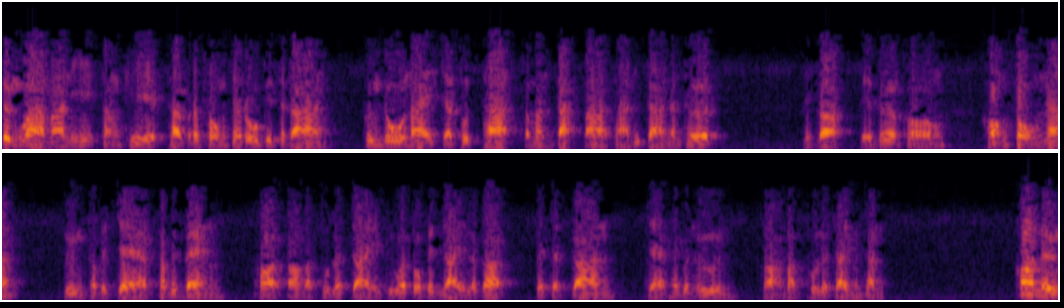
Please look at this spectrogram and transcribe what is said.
ซึ่งว่ามานี้สังเขปถ้าประสงค์จะรู้พิสดารพึงดูในจตุถะสมันตะปาสาธิกานั้นเถิดนี่ก็เป็นเรื่องของของสงนะ ซึ่งถ้าไปแจกถ้าไปแบ่ง ก็ต้องบัตรทุนละใจ ถือว่าตัวเป็นใหญ่แล้วก็ไปจัดการแจกให้คนอื่น ก็บัตรทุนละใจเหมือนกัน ข้อหนึ่ง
